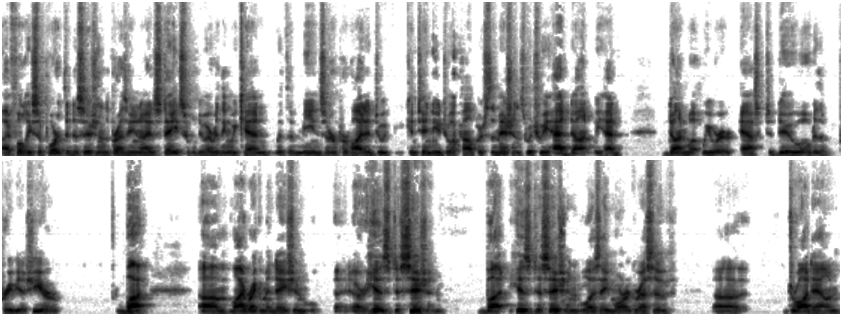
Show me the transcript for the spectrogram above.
I fully support the decision of the President of the United States. We'll do everything we can with the means that are provided to continue to accomplish the missions, which we had done. We had done what we were asked to do over the previous year. But um, my recommendation, uh, or his decision, but his decision was a more aggressive uh, drawdown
